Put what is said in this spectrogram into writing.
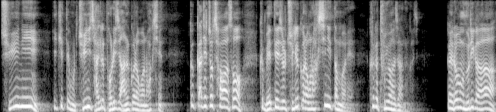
주인이 있기 때문에 주인이 자기를 버리지 않을 거라고 하는 확신. 끝까지 쫓아와서 그 멧돼지를 죽일 거라고 하는 확신이 있단 말이에요. 그러니까 두려워하지 않는 거죠. 그러니까 여러분 우리가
